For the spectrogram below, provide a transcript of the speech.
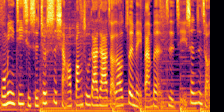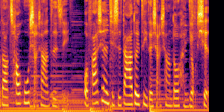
博蜜机其实就是想要帮助大家找到最美版本的自己，甚至找到超乎想象的自己。我发现其实大家对自己的想象都很有限，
